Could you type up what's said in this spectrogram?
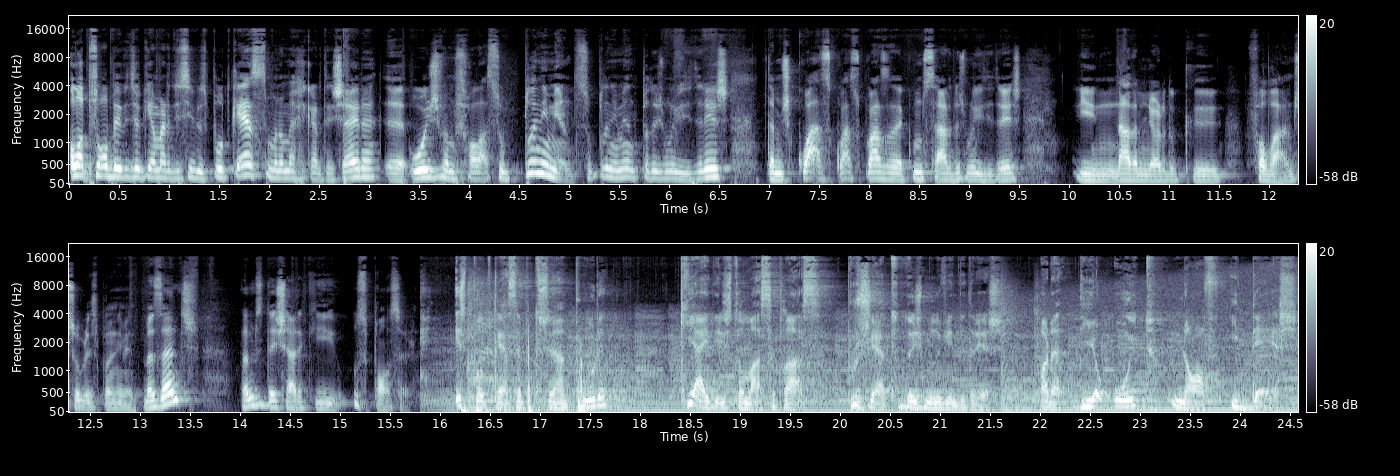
Olá pessoal, bem-vindos aqui ao Marketing Secrets Podcast. Meu nome é Ricardo Teixeira. Uh, hoje vamos falar sobre planeamento, sobre planeamento para 2023. Estamos quase, quase, quase a começar 2023 e nada melhor do que falarmos sobre esse planeamento. Mas antes, vamos deixar aqui o sponsor. Este podcast é patrocinado por QI Digital Masterclass, projeto 2023. Ora, dia 8, 9 e 10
